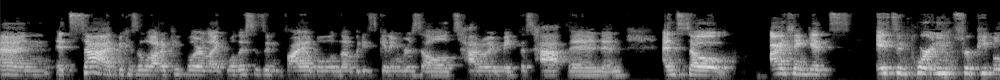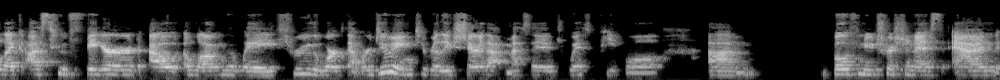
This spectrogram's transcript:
And it's sad because a lot of people are like well this isn't viable. Nobody's getting results. How do i make this happen? And and so i think it's it's important for people like us who figured out along the way through the work that we're doing to really share that message with people, um, both nutritionists and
